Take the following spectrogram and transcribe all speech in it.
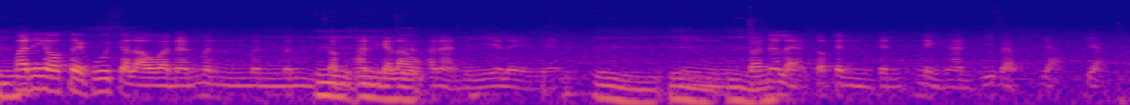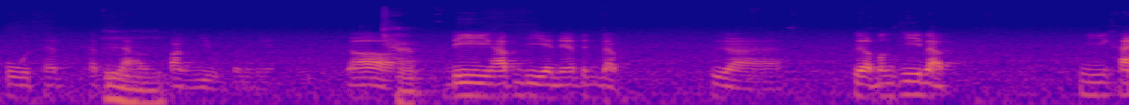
มว่าที่เขาเคยพูดกับเราวันนั้นมันมันมันอืมสัมพันธ์กับเราอืมขนาดนี้อะไรอย่างเงี้ยอืมอืมอืมก็นั่นแหละก็เป็นเป็นหนึ่งอันที่แบบอยากอยากพูดถ้าถ้าพี่สาวอืมฟังอยู่อะไรเงี้ยก็ครับดีครับดีอันเนี้ยเป็นแบบเผื่อเผื่อบางทีแบบ มีใคร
